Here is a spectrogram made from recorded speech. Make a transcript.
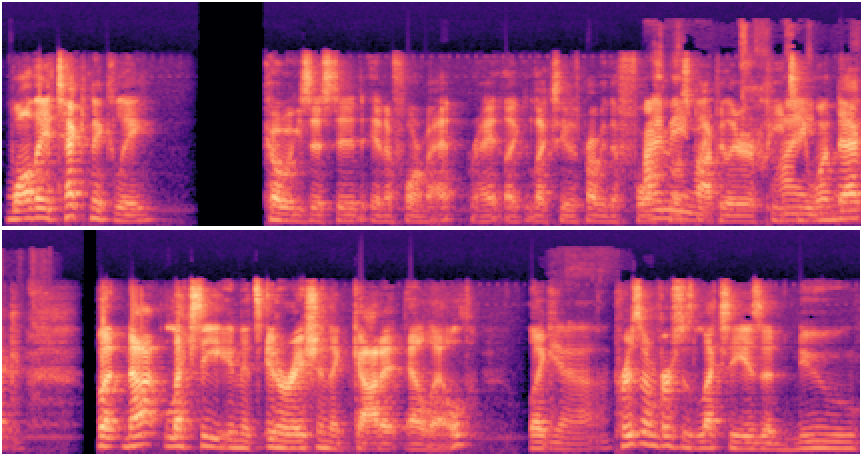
while they technically coexisted in a format, right? Like Lexi was probably the fourth I mean, most popular kind PT1 deck, but not Lexi in its iteration that got it LL'd. Like Yeah. Prism versus Lexi is a new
